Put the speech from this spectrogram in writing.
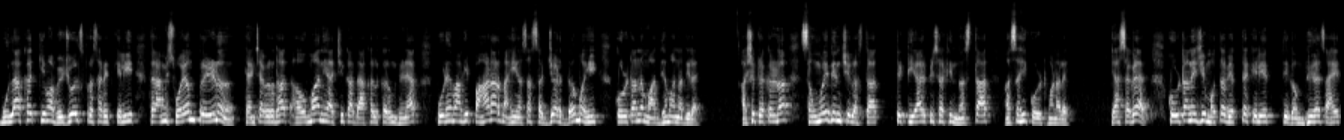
मुलाखत किंवा व्हिज्युअल्स प्रसारित केली तर आम्ही स्वयंप्रेरणं त्यांच्या विरोधात अवमान याचिका दाखल करून घेण्यात पुढे मागे पाहणार नाही असा सज्जड दमही कोर्टानं माध्यमांना दिलाय. अशी प्रकरणं संवेदनशील असतात ते टी आर पीसाठी नसतात असंही कोर्ट म्हणाले या सगळ्यात कोर्टाने जी मतं व्यक्त केली आहेत ती गंभीरच आहेत.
